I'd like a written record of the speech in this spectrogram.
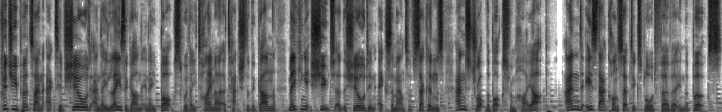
Could you put an active shield and a laser gun in a box with a timer attached to the gun, making it shoot at the shield in X amount of seconds and drop the box from high up? And is that concept explored further in the books?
